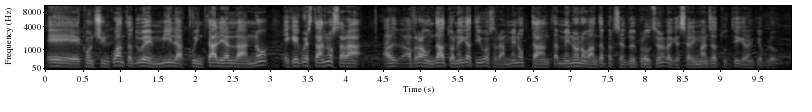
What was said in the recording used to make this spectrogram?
e con 52.000 quintali all'anno e che quest'anno sarà avrà un dato negativo, sarà meno 80, meno 90% di produzione perché se li mangia tutti il granchio blu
